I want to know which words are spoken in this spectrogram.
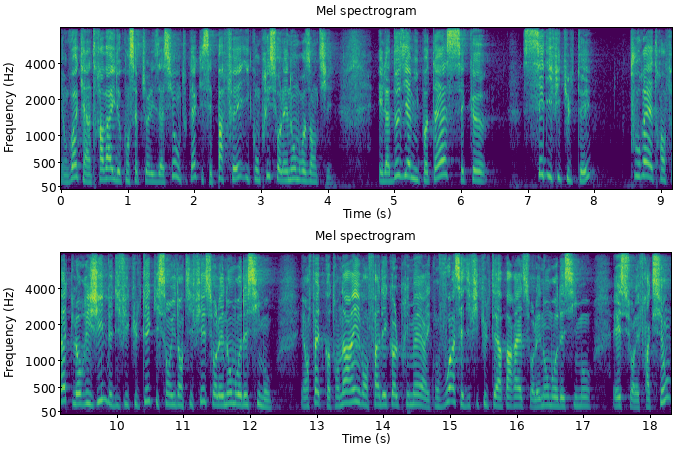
et on voit qu'il y a un travail de conceptualisation, en tout cas, qui s'est pas fait, y compris sur les nombres entiers. Et la deuxième hypothèse, c'est que ces difficultés, pourrait être en fait l'origine de difficultés qui sont identifiées sur les nombres décimaux. Et en fait, quand on arrive en fin d'école primaire et qu'on voit ces difficultés apparaître sur les nombres décimaux et sur les fractions,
